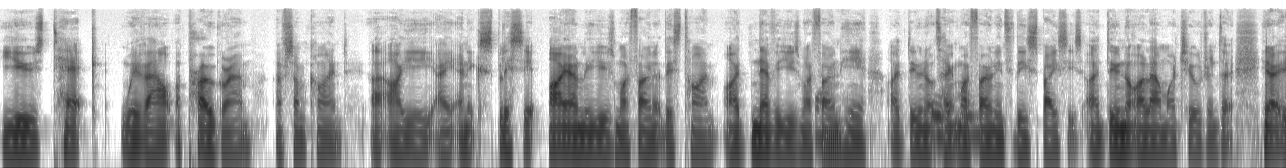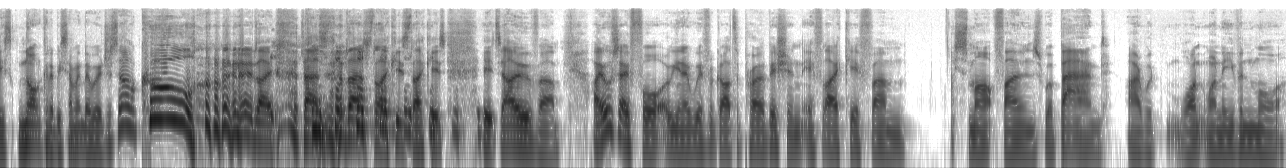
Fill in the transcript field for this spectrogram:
use tech without a program of some kind uh, i.e., a, an explicit I only use my phone at this time. I'd never use my phone here. I do not take my mm-hmm. phone into these spaces. I do not allow my children to. You know, it's not going to be something that we're just oh cool. you know, like that's that's like it's like it's it's over. I also thought you know with regard to prohibition, if like if um smartphones were banned, I would want one even more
